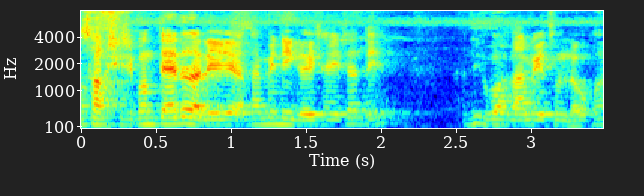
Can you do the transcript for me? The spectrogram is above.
साक्षीची पण तयारी झाली आता मी निघायच्या आहे निघू आता आम्ही इथून लवकर.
